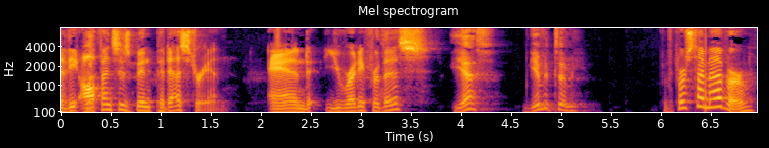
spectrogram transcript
The offense has been pedestrian. And you ready for this? Yes. Give it to me. For the first time ever,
